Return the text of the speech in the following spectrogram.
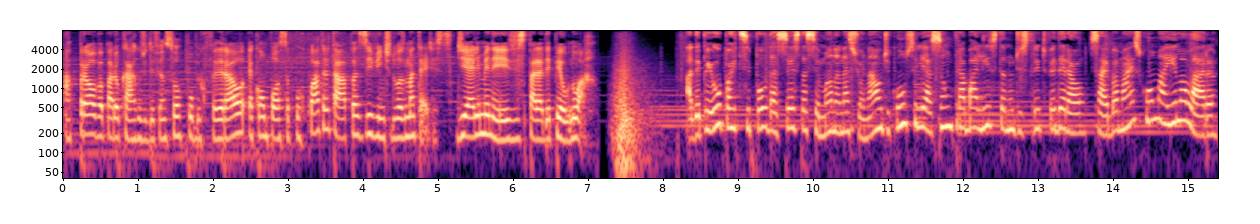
A prova para o cargo de defensor público federal é composta por quatro etapas e 22 matérias. De L. Menezes para a DPU no ar. A DPU participou da sexta Semana Nacional de Conciliação Trabalhista no Distrito Federal. Saiba mais com Maíla Lara.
